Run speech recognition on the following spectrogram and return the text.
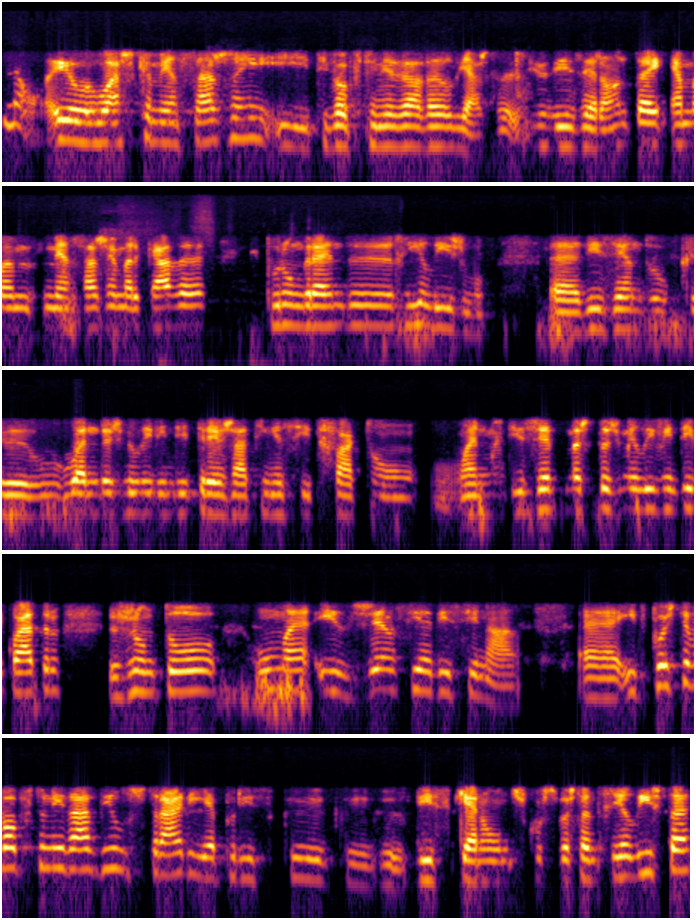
Não, eu acho que a mensagem, e tive a oportunidade, aliás, de o dizer ontem, é uma mensagem marcada por um grande realismo, uh, dizendo que o ano 2023 já tinha sido de facto um, um, ano muito exigente, mas que 2024 juntou uma exigência adicional. Uh, e depois teve a oportunidade de ilustrar, e é por isso que, que, que disse que era um discurso bastante realista,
